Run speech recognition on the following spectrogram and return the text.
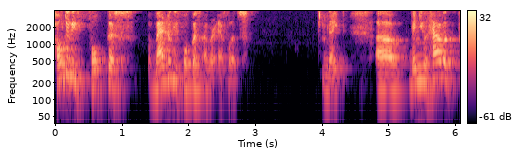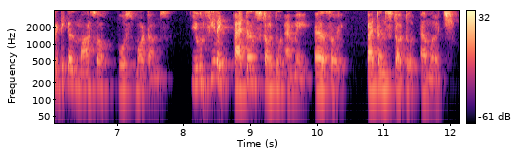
how do we focus? Where do we focus our efforts? Right. Uh, when you have a critical mass of postmortems, you will see like patterns start to emerge. Uh, sorry, patterns start to emerge,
